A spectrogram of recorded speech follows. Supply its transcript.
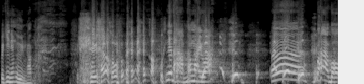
ไปกินอย่างอื่นครับ ครับเนี่ยถามทำไมวะ เออ บ้าบอ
